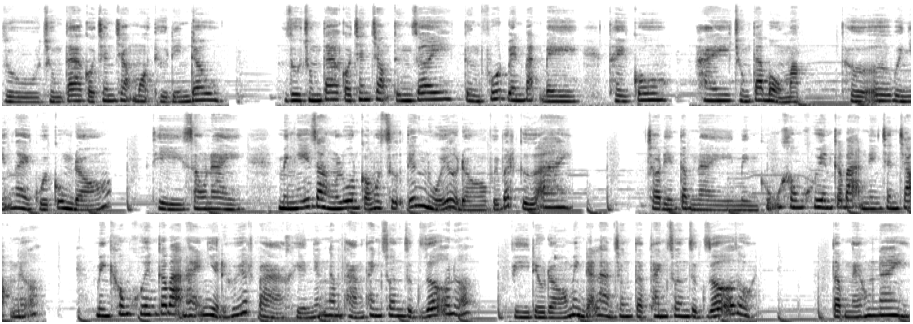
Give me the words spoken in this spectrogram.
dù chúng ta có trân trọng mọi thứ đến đâu. Dù chúng ta có trân trọng từng giây, từng phút bên bạn bè, thầy cô hay chúng ta bỏ mặc, thờ ơ với những ngày cuối cùng đó thì sau này mình nghĩ rằng luôn có một sự tiếc nuối ở đó với bất cứ ai. Cho đến tập này mình cũng không khuyên các bạn nên trân trọng nữa. Mình không khuyên các bạn hãy nhiệt huyết và khiến những năm tháng thanh xuân rực rỡ nữa vì điều đó mình đã làm trong tập thanh xuân rực rỡ rồi. Tập ngày hôm nay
